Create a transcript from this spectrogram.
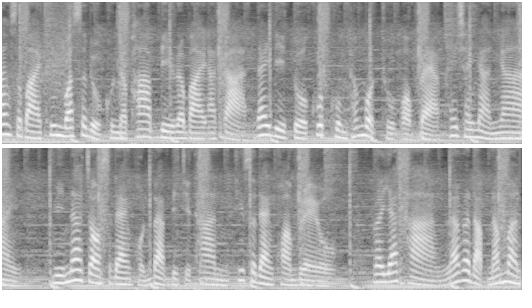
นั่งสบายขึ้นวัสดุคุณภาพดีระบายอากาศได้ดีตัวควบคุมทั้งหมดถูกออกแบบให้ใช้งานง่าย มีหน้าจอแสดงผลแบบดิจิทัลที่แสดงความเร็ว ระยะทางและระดับน้ำมัน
